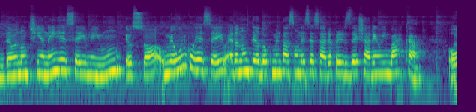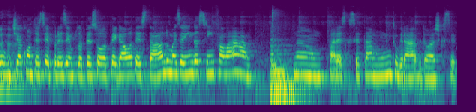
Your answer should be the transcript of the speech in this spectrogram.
Então eu não tinha nem receio nenhum. Eu só, o meu único receio era não ter a documentação necessária para eles deixarem eu embarcar. Ou uhum. de acontecer, por exemplo, a pessoa pegar o atestado, mas ainda assim falar: ah, não, parece que você está muito grávida, eu acho que você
